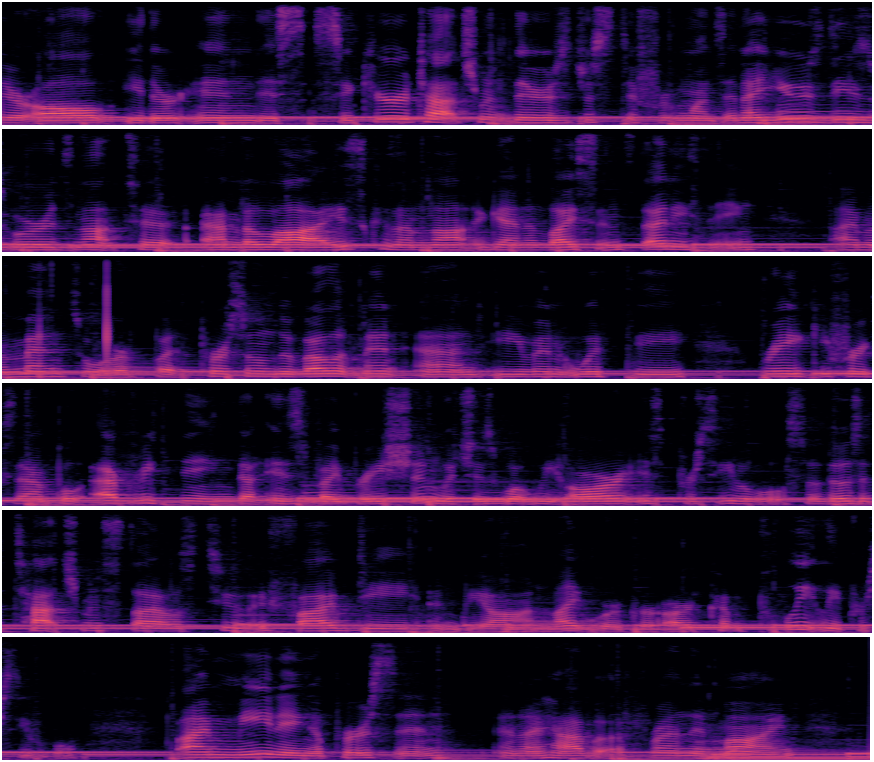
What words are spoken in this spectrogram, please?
They're all either in this secure attachment, there's just different ones. And I use these words not to analyze because I'm not, again, a licensed anything. I'm a mentor, but personal development and even with the Reiki, for example, everything that is vibration, which is what we are, is perceivable. So those attachment styles to a 5D and beyond light worker are completely perceivable. If I'm meeting a person and I have a friend in mind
